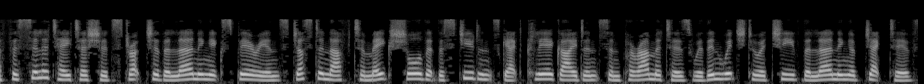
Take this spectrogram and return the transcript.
facilitator should structure the learning experience just enough to make sure that the students get clear guidance and parameters within which to achieve the learning objectives,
